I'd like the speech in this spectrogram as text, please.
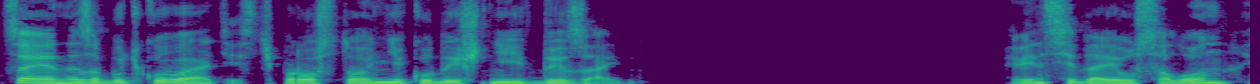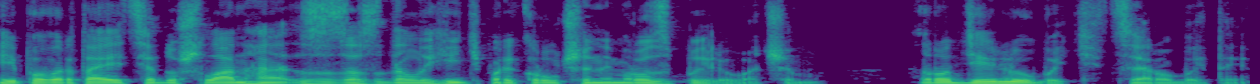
Це не забудькуватість, просто нікудишній дизайн. Він сідає у салон і повертається до шланга з заздалегідь прикрученим розпилювачем. Роді любить це робити.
